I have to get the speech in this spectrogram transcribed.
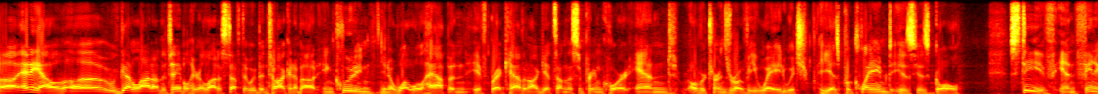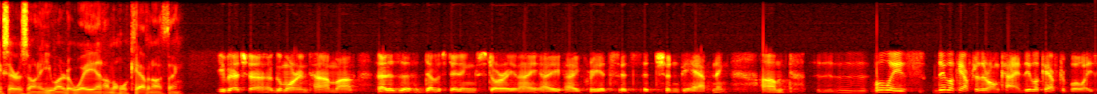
Uh, anyhow, uh, we've got a lot on the table here, a lot of stuff that we've been talking about, including, you know, what will happen if Brett Kavanaugh gets on the Supreme Court and overturns Roe v. Wade, which he has proclaimed is his goal. Steve in Phoenix, Arizona, you wanted to weigh in on the whole Kavanaugh thing. You betcha. Good morning, Thom. Uh, that is a devastating story, and I, I, I agree. It's, it's it shouldn't be happening. Um, bullies, they look after their own kind. They look after bullies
